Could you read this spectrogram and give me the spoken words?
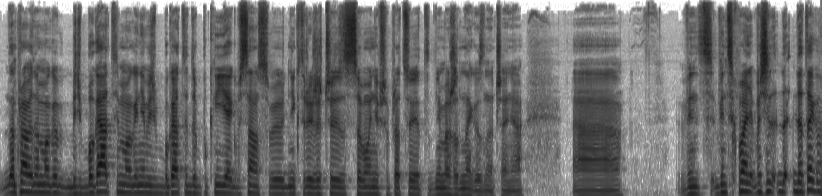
naprawdę mogę być bogaty, mogę nie być bogaty, dopóki jakby sam sobie niektórych rzeczy ze sobą nie przepracuję, to nie ma żadnego znaczenia. E, więc, więc chyba właśnie dlatego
